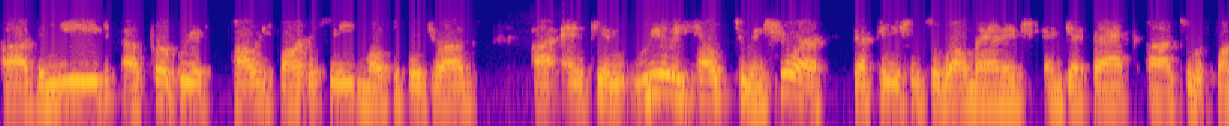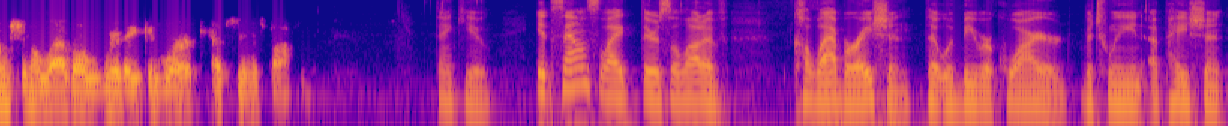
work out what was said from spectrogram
uh, the need, appropriate polypharmacy, multiple drugs, uh, and can really help to ensure that patients are well managed and get back uh, to a functional level where they can work as soon as possible. Thank you. It sounds like there's a lot of collaboration that would be required between a patient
